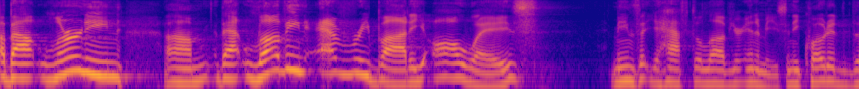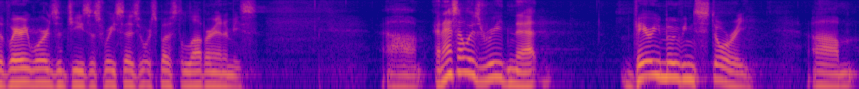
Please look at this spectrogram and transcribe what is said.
about learning um, that loving everybody always means that you have to love your enemies. And he quoted the very words of Jesus where he says we're supposed to love our enemies. Um, and as I was reading that, very moving story. Um,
